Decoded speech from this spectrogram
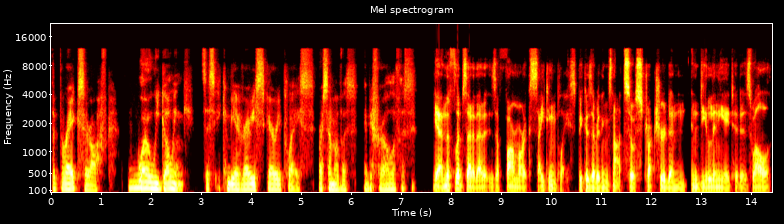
The brakes are off. Where are we going? a, it can be a very scary place for some of us, maybe for all of us. Yeah, and the flip side of that is a far more exciting place because everything's not so structured and and delineated as well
